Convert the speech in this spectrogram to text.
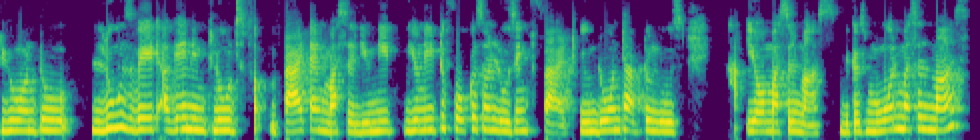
Do you want to lose weight again includes fat and muscle you need you need to focus on losing fat you don't have to lose your muscle mass because more muscle mass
